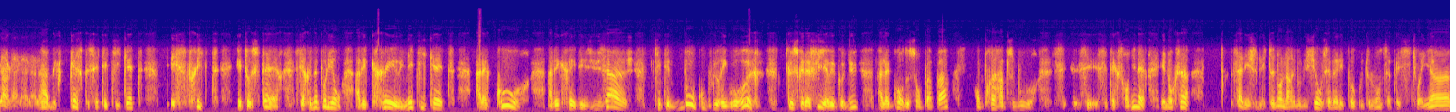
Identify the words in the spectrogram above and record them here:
là là là là là, mais qu'est-ce que cette étiquette est stricte, est austère. C'est-à-dire que Napoléon avait créé une étiquette à la cour, avait créé des usages qui étaient beaucoup plus rigoureux que ce que la fille avait connu à la cour de son papa, empereur Habsbourg. C'est extraordinaire. Et donc ça, les, tenants de la Révolution, vous savez, à l'époque où tout le monde s'appelait citoyen,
